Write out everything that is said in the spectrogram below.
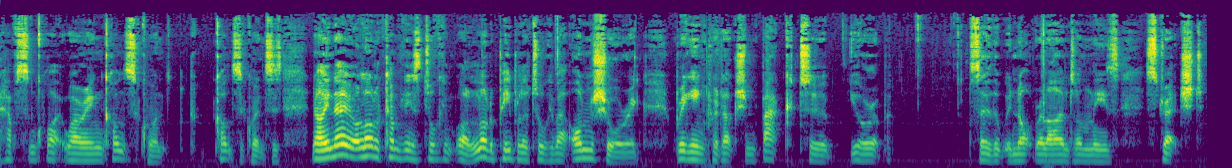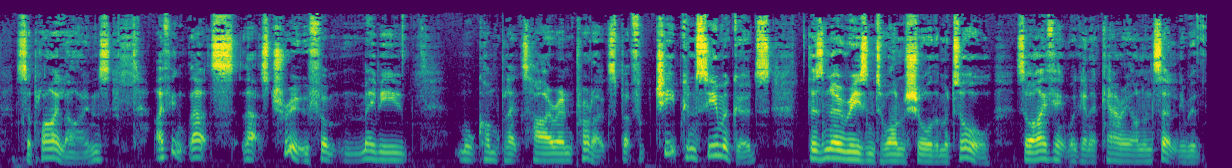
have some quite worrying consequent, consequences. Now, I know a lot of companies are talking, well, a lot of people are talking about onshoring, bringing production back to Europe so that we're not reliant on these stretched supply lines. I think that's that's true for maybe more complex higher end products, but for cheap consumer goods, there's no reason to onshore them at all. So I think we're going to carry on, and certainly with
